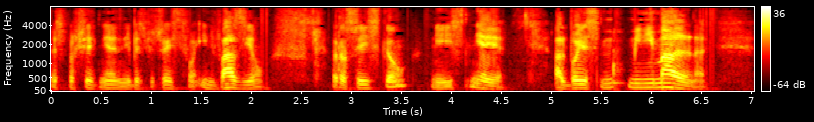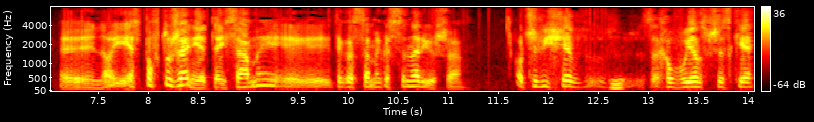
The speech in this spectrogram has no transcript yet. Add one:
bezpośrednie niebezpieczeństwo inwazją rosyjską nie istnieje albo jest minimalne. E, no i jest powtórzenie tej samej, tego samego scenariusza. Oczywiście zachowując wszystkie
